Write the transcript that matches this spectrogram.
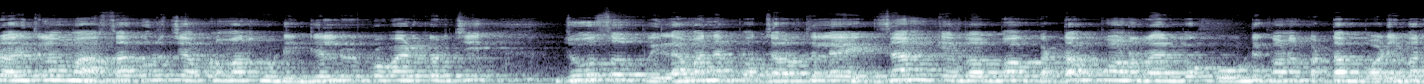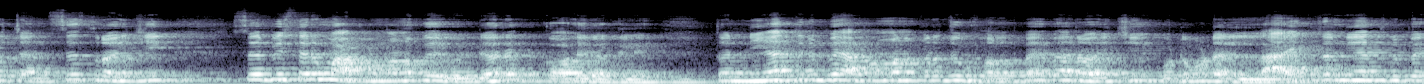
रही आशा करुँच डिटेल प्रोभाइड कर जो सब पाने पचारे एक्जाम के कटअप कौन रोटी कौन कटअप बढ़ चान्सेस रही से विषय में आपड़ो भिडियो कही रखिले तो निहत रूपे आपर जो भल पाइबा रही गोटे गोटे लाइक तो निहत रूपे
